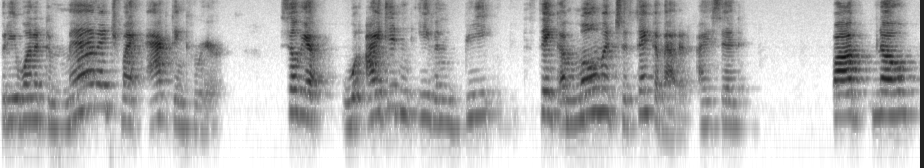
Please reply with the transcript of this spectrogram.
but he wanted to manage my acting career. Sylvia, I didn't even be think a moment to think about it. I said, Bob, no,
